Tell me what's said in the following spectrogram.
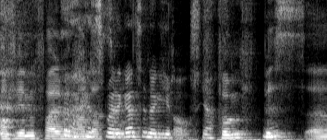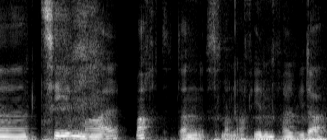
Auf jeden Fall, wenn man Jetzt das meine so ganze Energie raus, ja. fünf bis äh, zehn Mal macht, dann ist man auf jeden Fall wieder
